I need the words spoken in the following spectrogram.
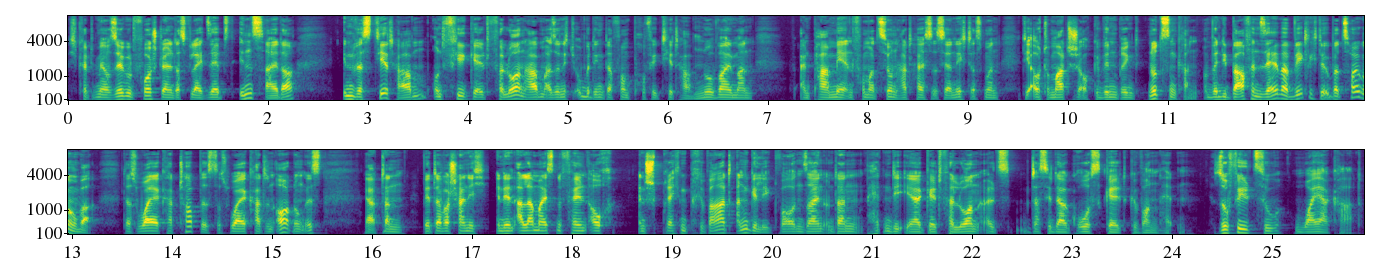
Ich könnte mir auch sehr gut vorstellen, dass vielleicht selbst Insider investiert haben und viel Geld verloren haben, also nicht unbedingt davon profitiert haben, nur weil man ein paar mehr Informationen hat, heißt es ja nicht, dass man die automatisch auch gewinnbringend nutzen kann. Und wenn die BaFin selber wirklich der Überzeugung war, dass Wirecard top ist, dass Wirecard in Ordnung ist, ja, dann wird da wahrscheinlich in den allermeisten Fällen auch entsprechend privat angelegt worden sein und dann hätten die eher Geld verloren, als dass sie da groß Geld gewonnen hätten. So viel zu Wirecard.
